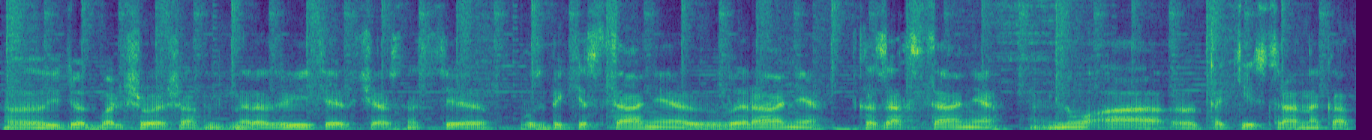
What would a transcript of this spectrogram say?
Э, идет большое шахматное развитие, в частности в Узбекистане, в Иране, Казахстане. Ну а э, такие страны, как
